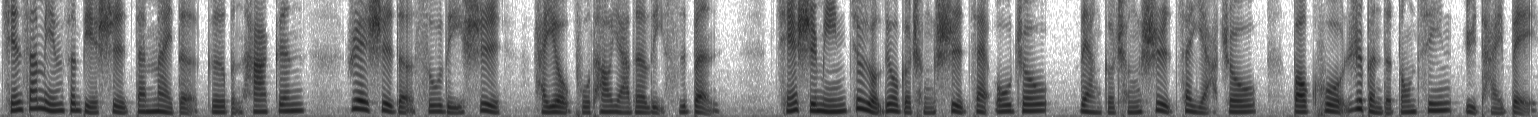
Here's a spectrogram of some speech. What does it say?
前三名分别是丹麦的哥本哈根、瑞士的苏黎世，还有葡萄牙的里斯本。前十名就有六个城市在欧洲，两个城市在亚洲，包括日本的东京与台北。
